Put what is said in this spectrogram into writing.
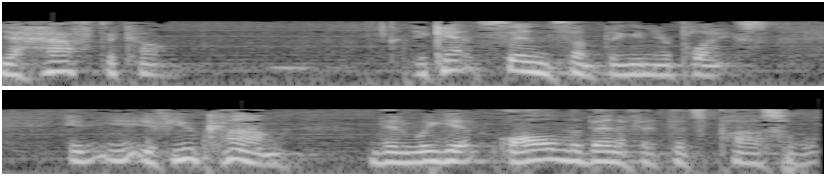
You have to come. You can't send something in your place. If you come, then we get all the benefit that's possible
